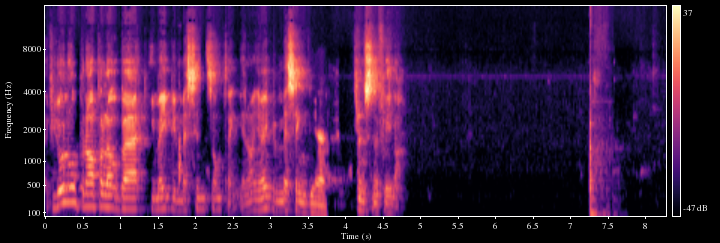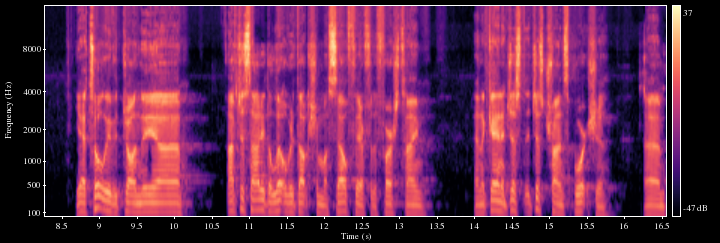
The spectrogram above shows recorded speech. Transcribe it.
If you don't open up a little bit, you might be missing something, you know, you might be missing yeah. difference in the flavour. Yeah, totally, John. The uh, I've just added a little reduction myself there for the first time, and again, it just it just transports you um,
